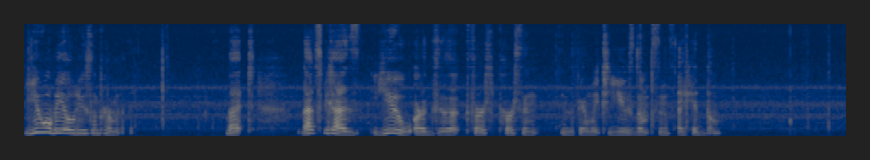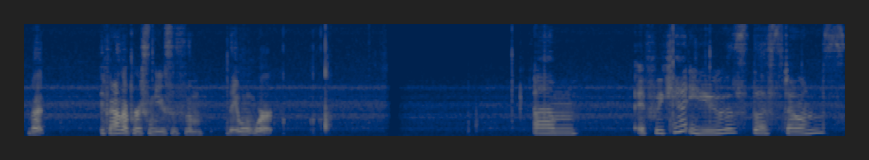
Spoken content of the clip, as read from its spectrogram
You will be able to use them permanently. But that's because you are the first person in the family to use them since I hid them. But if another person uses them, they won't work. Um, if we can't use the stones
